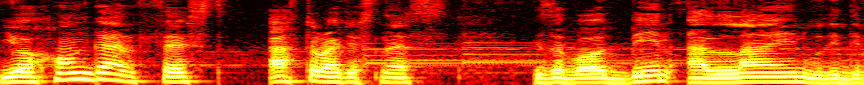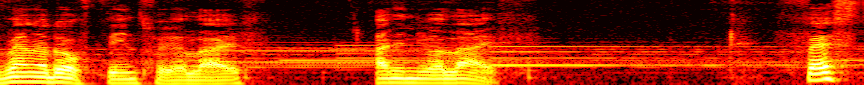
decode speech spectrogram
Your hunger and thirst after righteousness is about being aligned with the divine order of things for your life and in your life. First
